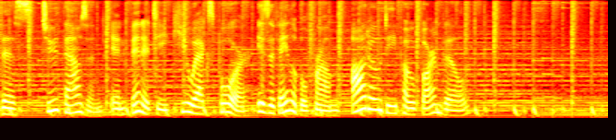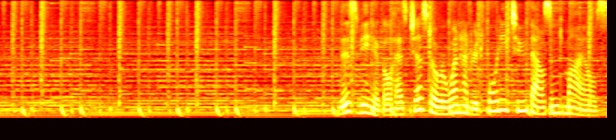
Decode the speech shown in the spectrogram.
This 2000 Infiniti QX4 is available from Auto Depot Farmville. This vehicle has just over 142,000 miles.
